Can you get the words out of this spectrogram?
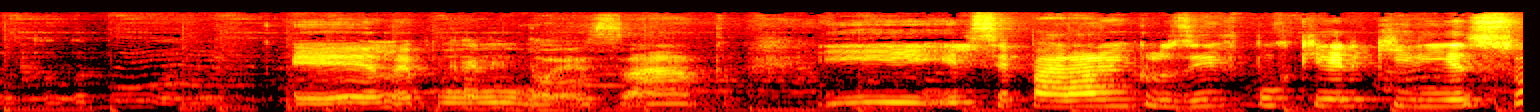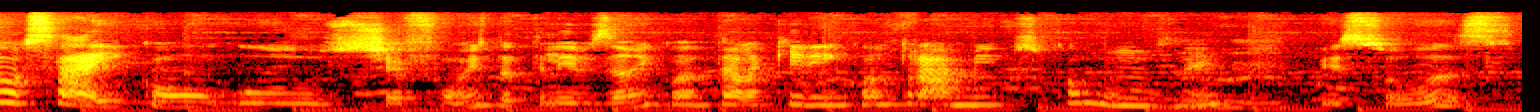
é toda boa, né? Ela é boa, Caridosa. exato. E eles separaram, inclusive, porque ele queria só sair com os chefões da televisão, enquanto ela queria encontrar amigos comuns, né? Pessoas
